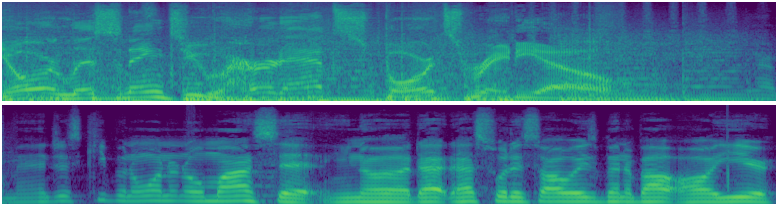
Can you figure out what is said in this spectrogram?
You're listening to Hurrdat Sports Radio. Man, just keeping a one and mindset. You know, that, that's what it's always been about all year.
